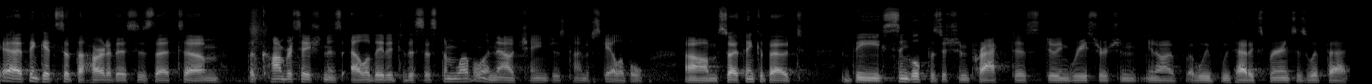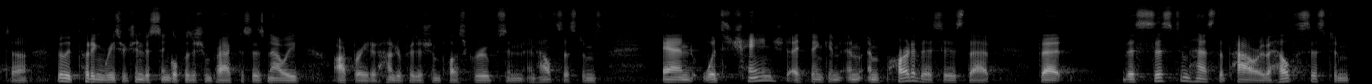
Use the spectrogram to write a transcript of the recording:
Yeah, I think it's at the heart of this is that um, the conversation is elevated to the system level, and now change is kind of scalable. Um, so I think about the single physician practice doing research, and you know, I've, we've, we've had experiences with that, uh, really putting research into single physician practices. Now we operate at 100 physician plus groups and, and health systems. And what's changed, I think, and, and, and part of this is that, that the system has the power, the health system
